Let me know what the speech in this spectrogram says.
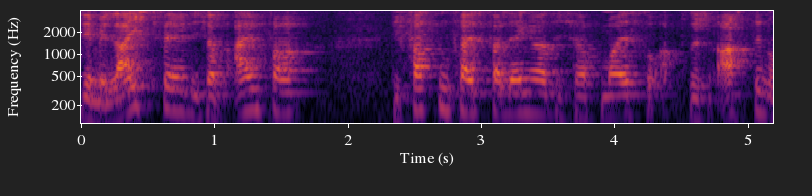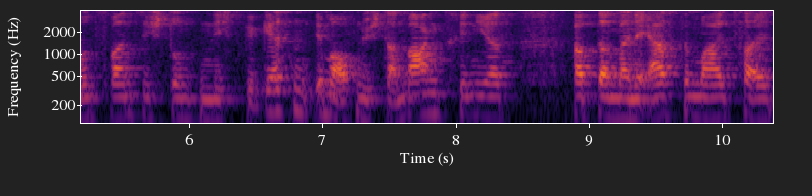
der mir leicht fällt. Ich habe einfach die Fastenzeit verlängert. Ich habe meist so zwischen 18 und 20 Stunden nichts gegessen, immer auf nüchtern Magen trainiert. Habe dann meine erste Mahlzeit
